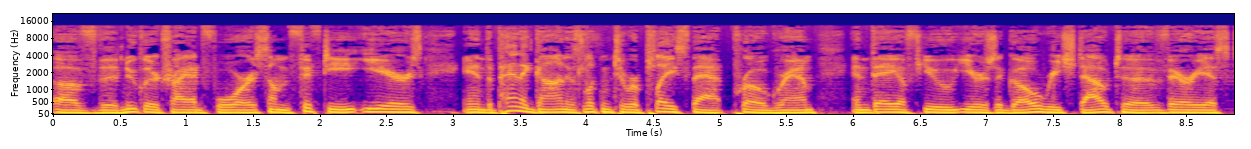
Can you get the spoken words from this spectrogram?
of the nuclear triad for some 50 years, and the Pentagon is looking to replace that program. And they, a few years ago, reached out to various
